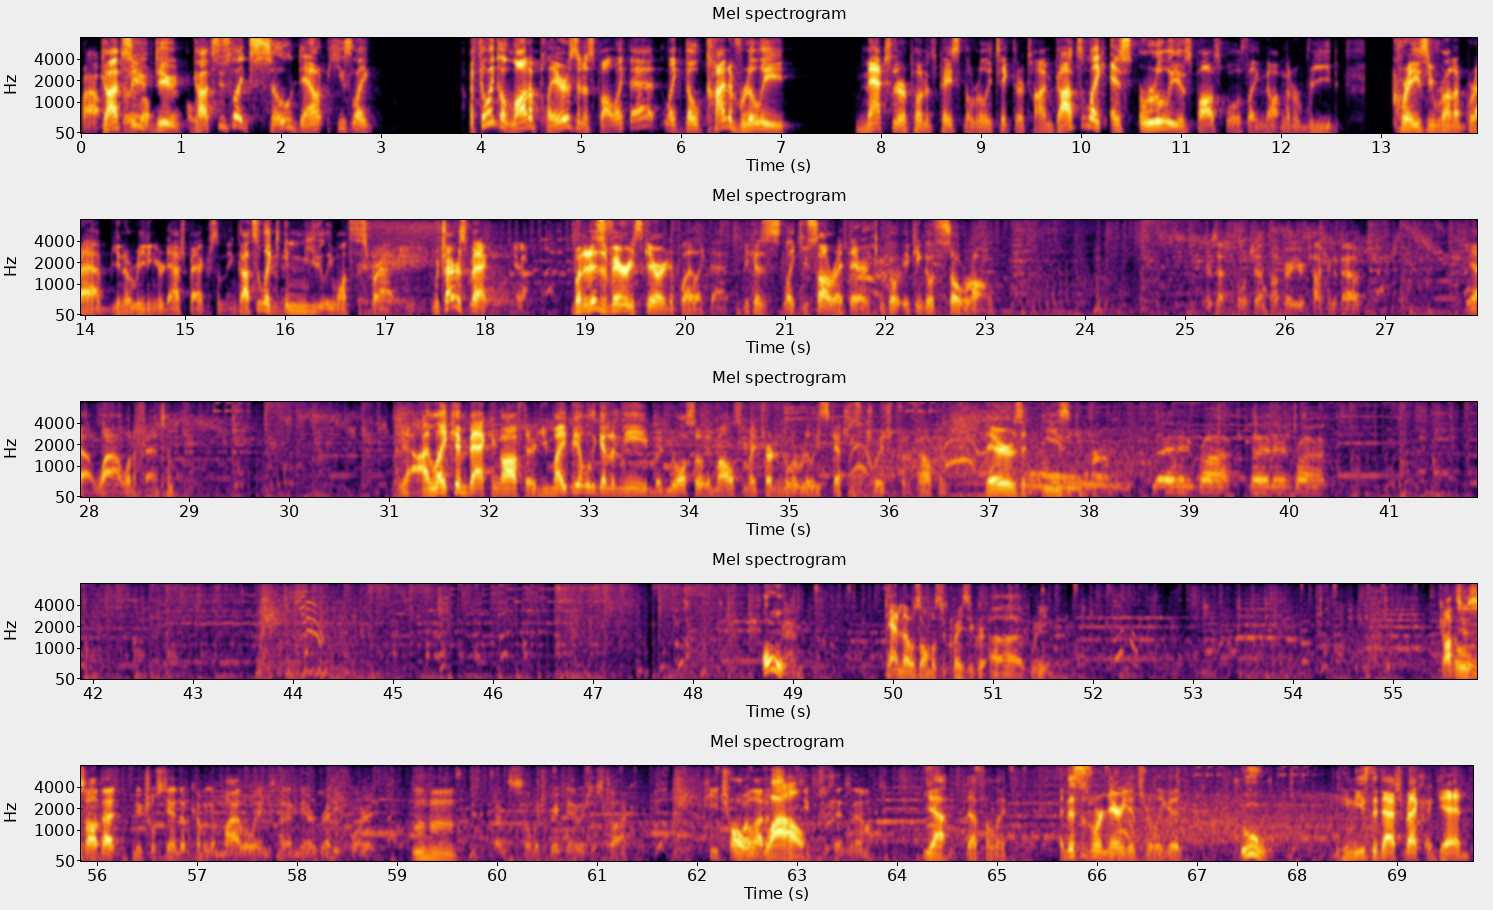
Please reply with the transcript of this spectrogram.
Wow. Gahtzu, really well dude. Gahtzu's like so down. He's like, I feel like a lot of players in a spot like that, like they'll kind of really match their opponent's pace and they'll really take their time. Gahtzu, like as early as possible, is like, no, I'm gonna read crazy run up grab, you know, reading your dash back or something. Gahtzu like Mhm. immediately wants to scrap, which I respect. Yeah. But it is very scary to play like that because, like you saw right there, it can go it can go so wrong. There's that full jump up air you're talking about. Yeah, wow, what a phantom. Yeah, I like him backing off there. You might be able to get a knee, but you also it might also might turn into a really sketchy situation for the Falcon. There's an easy confirm. Let it rock, let it rock. Oh, damn, that was almost a crazy uh, read. Gahtzu Ooh. saw that neutral stand up coming a mile away and just had a nair ready for it. Mm-hmm. Got so much great damage to stock. Peach Oh, well out wow. of 60% now. Yeah, definitely. And this is where Nair gets really good. Ooh, he needs to dash back again.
